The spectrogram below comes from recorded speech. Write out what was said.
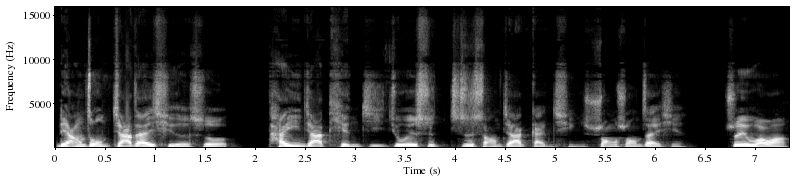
两种加在一起的时候，太阴加天机就会是智商加感情双双在线，所以往往。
